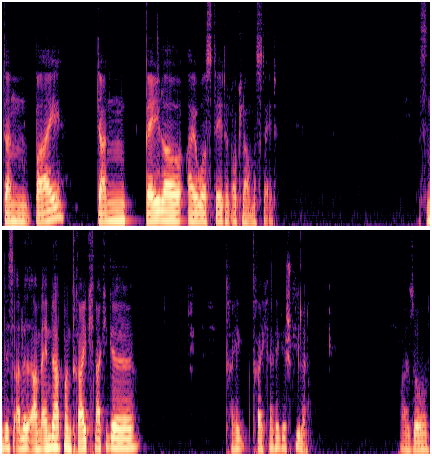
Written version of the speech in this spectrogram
dann bei, dann Baylor, Iowa State und Oklahoma State. Sind jetzt alle, am Ende hat man drei knackige, drei, drei knackige Spiele. Also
